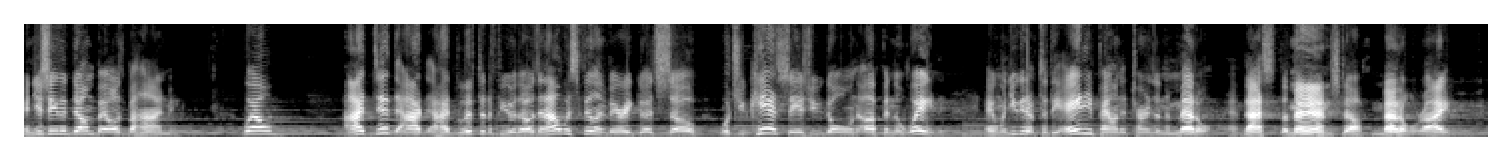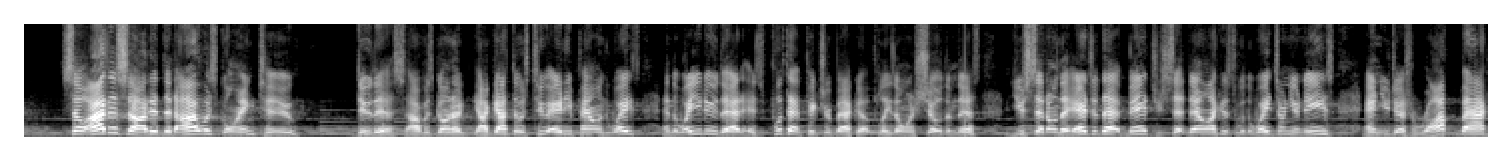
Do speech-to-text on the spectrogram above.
And you see the dumbbells behind me. Well, I did. I, had lifted a few of those, and I was feeling very good. So what you can't see is you go on up in the weight, and when you get up to the 80 pound, it turns into metal, and that's the man stuff, metal, right? So I decided that I was going to do this. I was going to. I got those two 80 pound weights, and the way you do that is put that picture back up, please. I want to show them this. You sit on the edge of that bench. You sit down like this with the weights on your knees, and you just rock back,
